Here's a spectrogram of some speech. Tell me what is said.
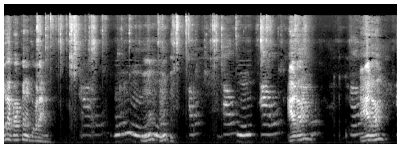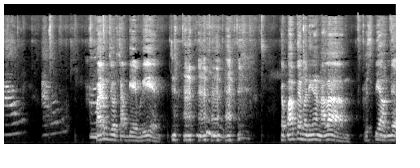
எல்லா பாப்கார்ன் எடுத்துக்கோடா. ம், ம். ஆடம் ஆடம் பருப்பு சோறு சாப்பிட்டியா இப்படி? இப்போ பாப்கார்ன் பார்த்தீங்கன்னா நல்லா கிறிஸ்பியாக வந்து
